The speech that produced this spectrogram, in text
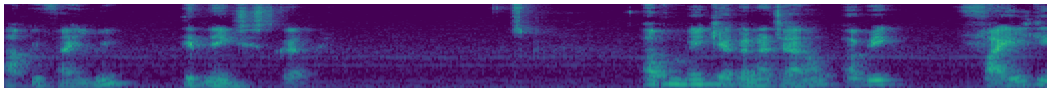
आपकी फ़ाइल में कितने एग्जिस्ट कर रहे हैं। अब मैं क्या करना चाह रहा हूँ? अब एक फ़ाइल के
